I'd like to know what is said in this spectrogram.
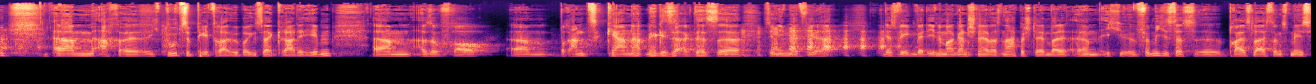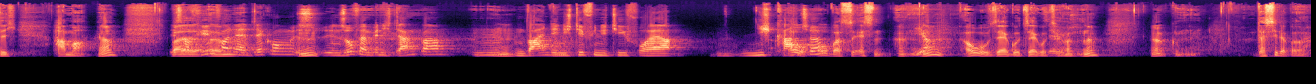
ähm, ach, äh, ich duze Petra übrigens seit gerade eben. Ähm, also Frau ähm, Brandkern hat mir gesagt, dass äh, sie nicht mehr viel hat. Deswegen werde ich nochmal ganz schnell was nachbestellen, weil ähm, ich, äh, für mich ist das äh, preis-leistungsmäßig Hammer. Ja? Ist weil, auf jeden ähm, Fall eine Entdeckung. Ist, Insofern bin ich dankbar. Ein Wein, den ich definitiv vorher nicht Oh, kannte. oh, was zu essen. Äh, Ja. Oh, sehr gut, sehr gut. Sehr gut. Ne? Ja, das sieht aber,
